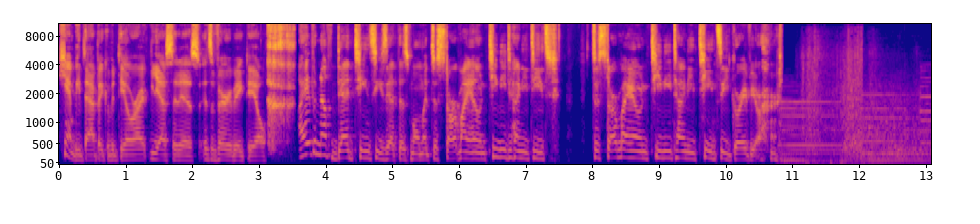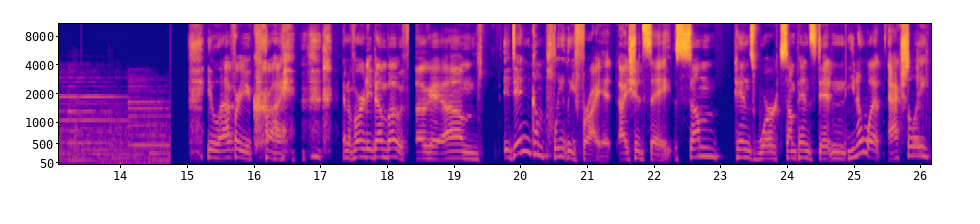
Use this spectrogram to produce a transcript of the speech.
Can't be that big of a deal, right? Yes, it is. It's a very big deal. I have enough dead teensies at this moment to start my own teeny tiny teens to start my own teeny tiny teensy graveyard. you laugh or you cry. and I've already done both. Okay, um, it didn't completely fry it, I should say. Some pins worked, some pins didn't. You know what? Actually,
